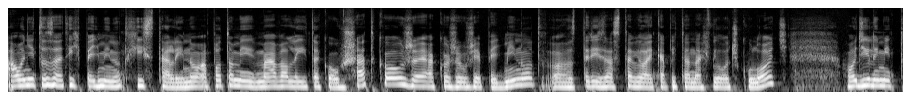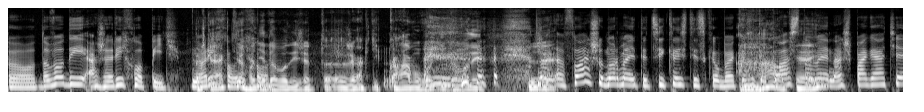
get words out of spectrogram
A oni to za tých 5 minút chystali. No a potom mi mávali takou šatkou, že akože už je 5 minút, vtedy zastavil aj kapitán na chvíľočku loď, hodili mi to do vody a že rýchlo piť. No Počkaj, ak rýchlo, rýchlo. Hodí do vody, že, to, že ak ti kávu hodí do vody, No, že... fľašu normálne tie cyklistické, alebo aké sú tie plastové okej. na špagáte,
